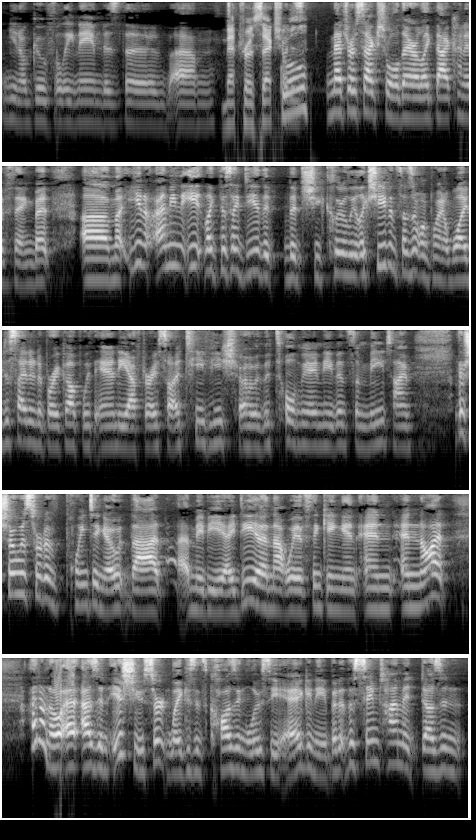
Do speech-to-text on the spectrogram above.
you know, goofily named as the um, metrosexual. Metrosexual, there, like that kind of thing. But um, you know, I mean, like this idea that that she clearly, like she even says at one point, "Well, I decided to break up with Andy after I saw a TV show that told me I needed some me time." The show is sort of pointing out that uh, maybe idea and that way of thinking, and and and not I don't know, as an issue, certainly, because it's causing Lucy agony, but at the same time, it doesn't,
